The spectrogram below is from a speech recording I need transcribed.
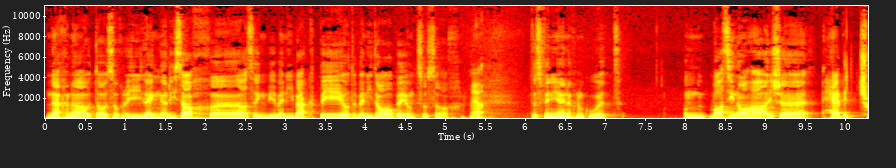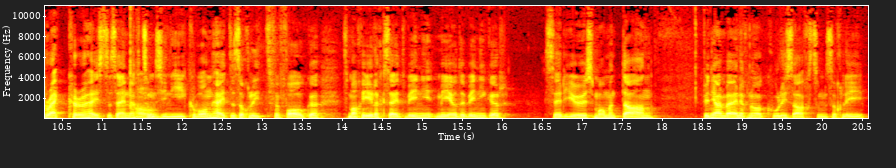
Nachher halt auch so ein bisschen längere Sachen, also irgendwie, wenn ich weg bin oder wenn ich da bin und so Sachen. Ja. Das finde ich eigentlich noch gut. Und was ich noch habe, ist ein Habit Tracker, heisst das eigentlich, Oh. um seine Gewohnheiten so ein bisschen zu verfolgen. Das mache ich ehrlich gesagt wenig, mehr oder weniger seriös momentan. Finde ich eigentlich noch eine coole Sache, um so ein bisschen,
